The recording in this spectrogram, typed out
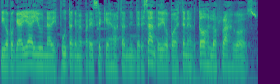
Digo, porque ahí hay una disputa que me parece que es bastante interesante. Digo, podés tener todos los rasgos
